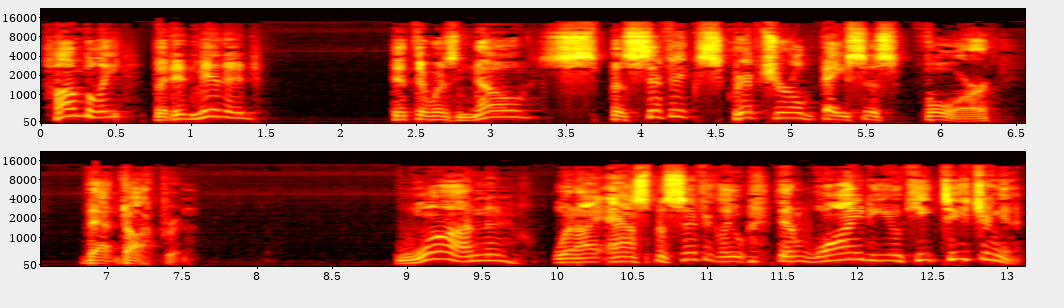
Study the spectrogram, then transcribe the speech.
humbly, but admitted that there was no specific scriptural basis for that doctrine. One, when I asked specifically, then why do you keep teaching it?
